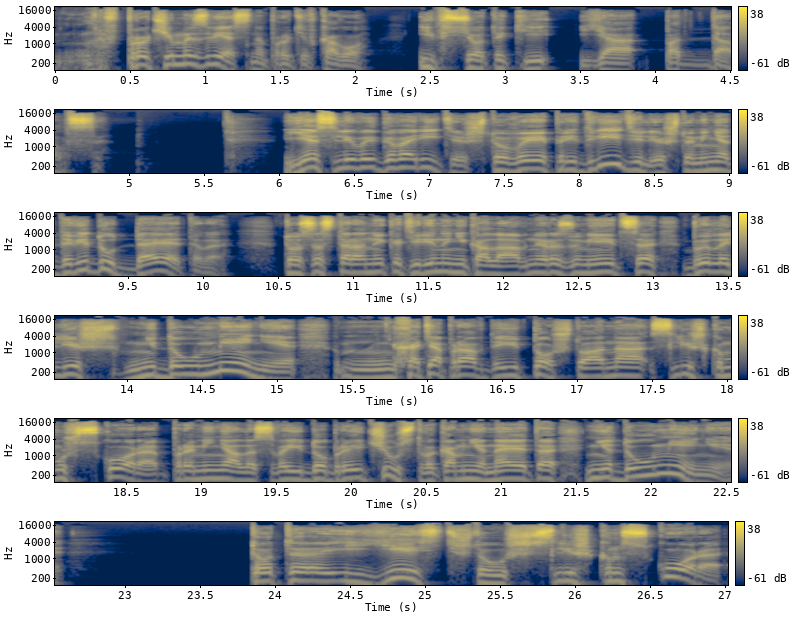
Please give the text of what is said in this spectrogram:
Впрочем, известно против кого. И все-таки я поддался. Если вы говорите, что вы предвидели, что меня доведут до этого, то со стороны Катерины Николаевны, разумеется, было лишь недоумение, хотя, правда, и то, что она слишком уж скоро променяла свои добрые чувства ко мне на это недоумение. То-то и есть, что уж слишком скоро,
